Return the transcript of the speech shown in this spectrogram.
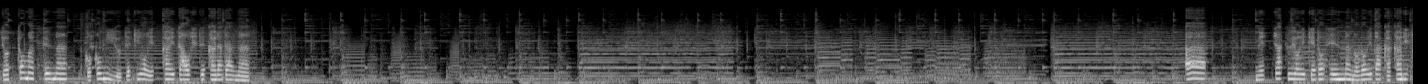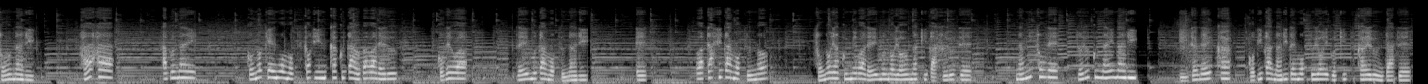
ちょっと待ってな、ここにいる敵を一回倒してからだな。ああ、めっちゃ強いけど変な呪いがかかりそうなり。はあはあ、危ない。この剣を持つと人格が奪われる。これは、霊夢が持つなり。え、私が持つの？その役目は霊夢のような気がするぜ。何それ、ずるくないなり。いいじゃねえか、語尾がなりでも強い武器使えるんだぜ。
